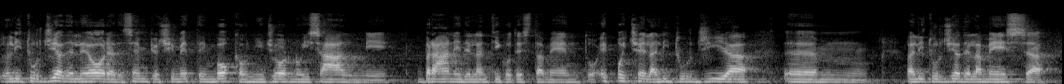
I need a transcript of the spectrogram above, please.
la liturgia delle ore, ad esempio, ci mette in bocca ogni giorno i salmi, brani dell'Antico Testamento, e poi c'è la liturgia, ehm, la liturgia della messa.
